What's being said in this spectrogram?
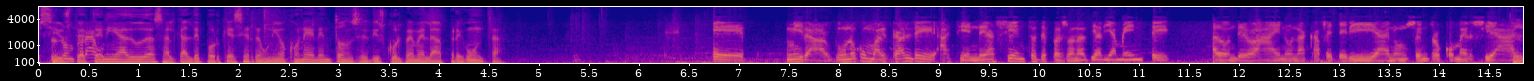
si usted tenía dudas, alcalde, ¿por qué se reunió con él entonces? Discúlpeme la pregunta. Eh, mira, uno como alcalde atiende a cientos de personas diariamente a donde va, en una cafetería, en un centro comercial,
